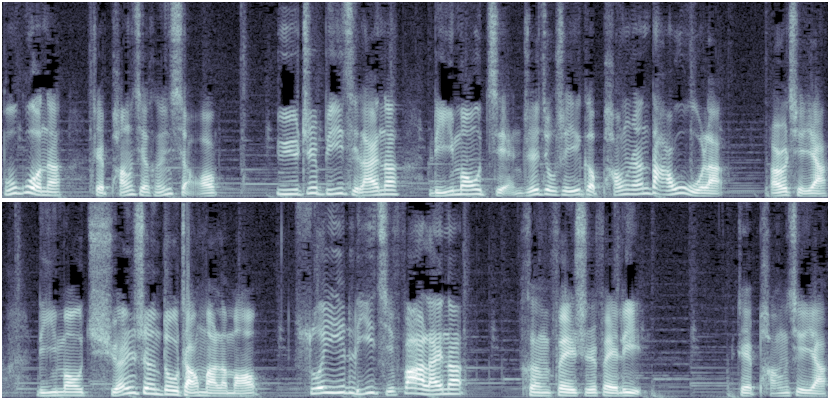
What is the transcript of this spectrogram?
不过呢，这螃蟹很小，与之比起来呢，狸猫简直就是一个庞然大物了。而且呀，狸猫全身都长满了毛，所以理起发来呢，很费时费力。这螃蟹呀，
